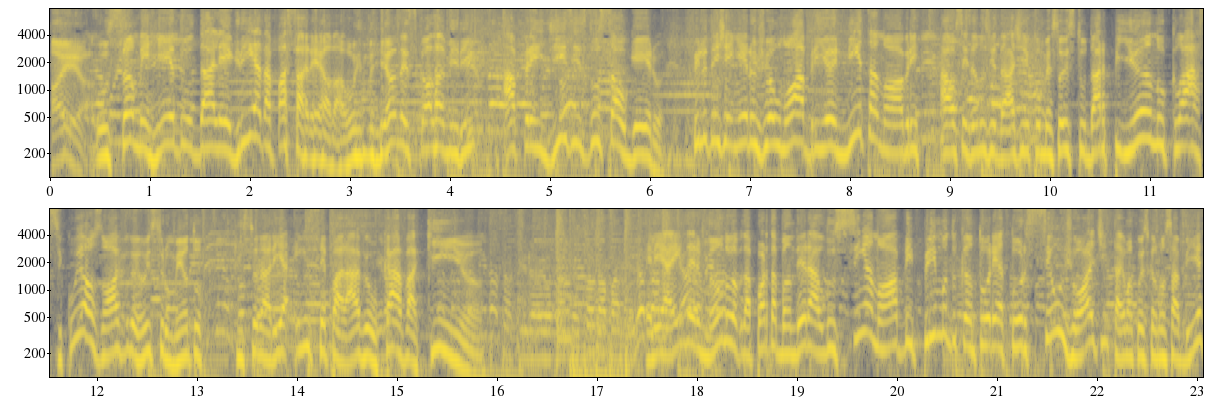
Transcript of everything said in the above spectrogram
Aí, ó. O samba enredo da alegria da passarela, o embrião da escola Mirim, aprendizes do Salgueiro. Filho do engenheiro João Nobre e Anitta Nobre, aos 6 anos de idade ele começou a estudar piano clássico e aos 9 ganhou um instrumento que se tornaria inseparável, o cavaquinho. Ele é ainda irmão do- da porta-bandeira Lucinha Nobre, primo do cantor e ator Seu Jorge, tá aí uma coisa que eu não sabia,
